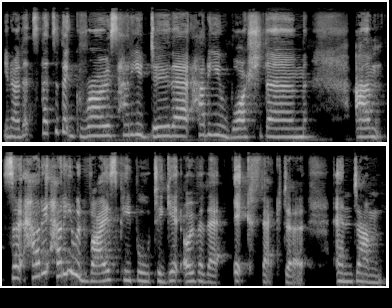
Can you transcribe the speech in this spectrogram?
you know that's that's a bit gross how do you do that how do you wash them um, so how do, how do you advise people to get over that ick factor and um,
